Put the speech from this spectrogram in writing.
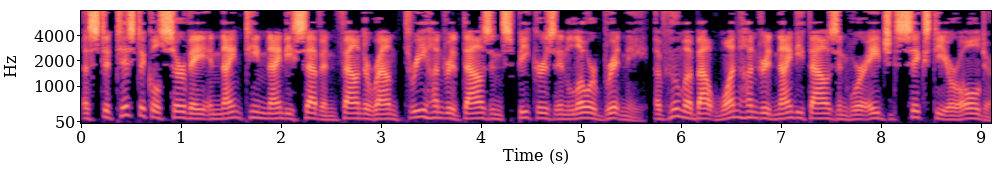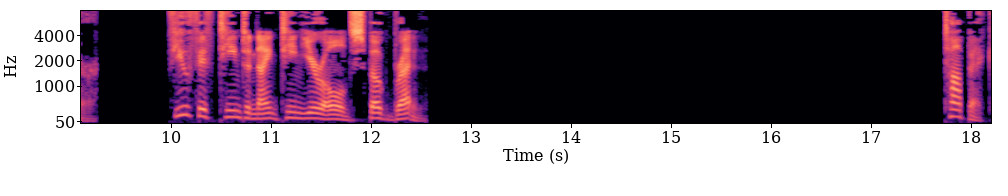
A statistical survey in 1997 found around 300,000 speakers in Lower Brittany, of whom about 190,000 were aged 60 or older. Few 15 to 19-year-olds spoke Breton. Topic:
